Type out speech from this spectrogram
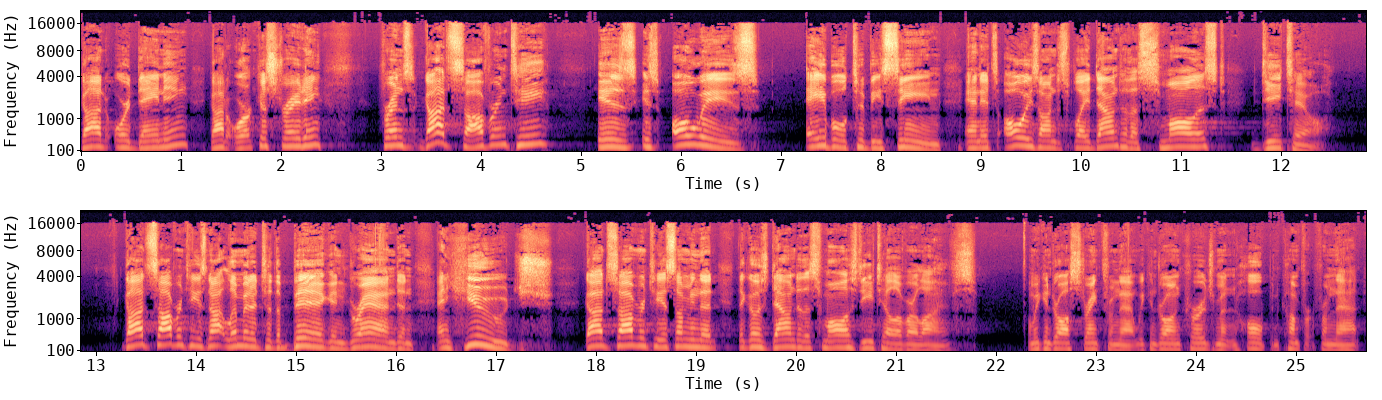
God ordaining, God orchestrating. Friends, God's sovereignty is, is always able to be seen, and it's always on display down to the smallest detail. God's sovereignty is not limited to the big and grand and, and huge. God's sovereignty is something that, that goes down to the smallest detail of our lives. And we can draw strength from that. We can draw encouragement and hope and comfort from that.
